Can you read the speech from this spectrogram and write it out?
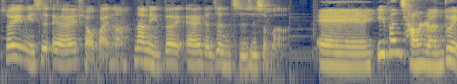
所以你是 AI 小白呢？那你对 AI 的认知是什么？诶，一般常人对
